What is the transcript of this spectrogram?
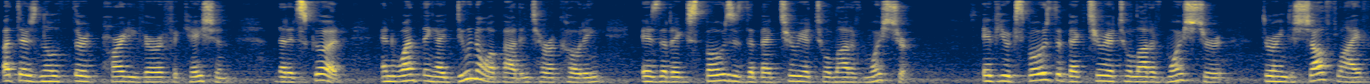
but there's no third party verification that it's good. And one thing I do know about enteric coating is that it exposes the bacteria to a lot of moisture. If you expose the bacteria to a lot of moisture during the shelf life,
